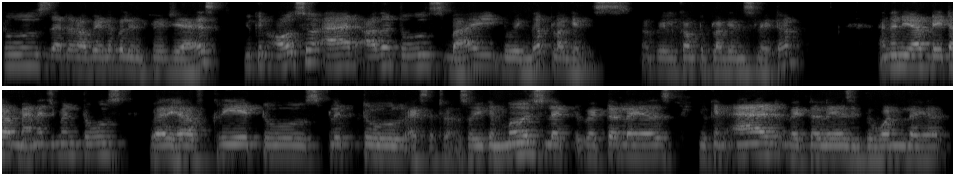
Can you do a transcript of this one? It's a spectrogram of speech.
tools that are available in QGIS. You can also add other tools by doing the plugins. We'll come to plugins later. And then you have data management tools where you have create tool, split tool, etc. So you can merge like vector layers. You can add vector layers into one layer.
